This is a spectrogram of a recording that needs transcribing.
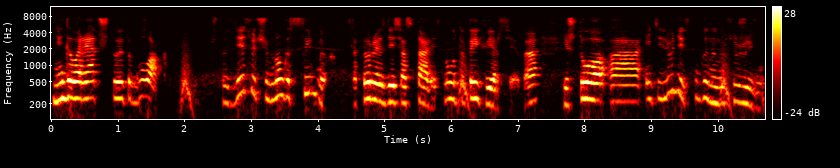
Мне говорят, что это ГУЛАГ, что здесь очень много сильных, которые здесь остались, ну вот это их версия, да, и что а, эти люди испуганы на всю жизнь.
